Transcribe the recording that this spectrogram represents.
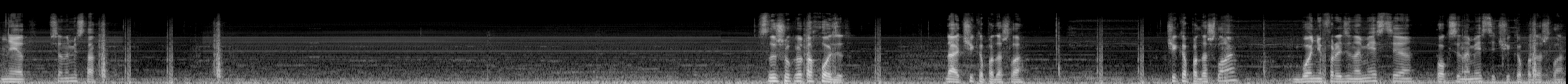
Нет, все на местах. Слышу, кто-то ходит. Да, Чика подошла. Чика подошла. Бонни Фредди на месте. Фокси на месте. Чика подошла.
